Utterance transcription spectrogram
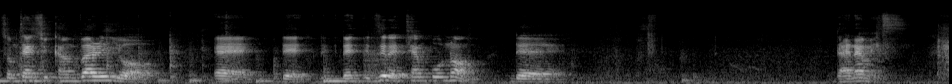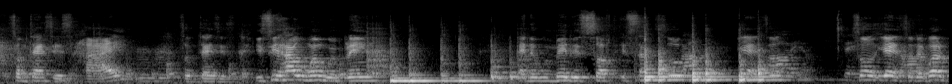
Sometimes you can vary your, uh, the, the, is it a tempo? No, the dynamics. Sometimes it's high, sometimes it's, you see how when we're playing and then we made it soft, it sounds so, yeah, so, so, yeah, so, the, vol-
